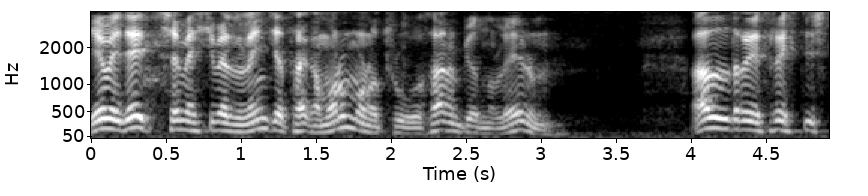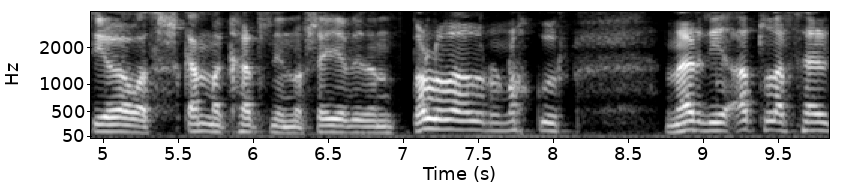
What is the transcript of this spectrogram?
Ég veit einn sem ekki verður lengi að taka mormónatrú og það er björn og leirum. Aldrei þreyttist ég á að skamma kallin og segja við hann bölvaður og nokkur nærði allar þær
